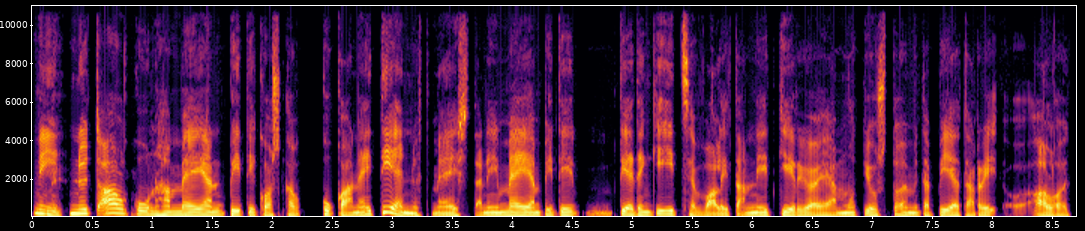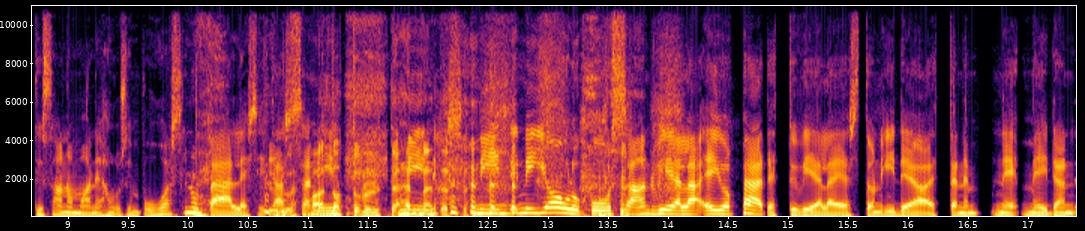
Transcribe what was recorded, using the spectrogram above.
niin, nyt alkuunhan meidän piti, koska kukaan ei tiennyt meistä, niin meidän piti tietenkin itse valita niitä kirjoja, mutta just toi, mitä Pietari aloitti sanomaan, niin halusin puhua sinun niin, päällesi kyllä, tässä. Mä niin, tottunut nyt tähän niin, tässä. Niin, niin joulukuussa on vielä, ei ole päätetty vielä ja sitten on idea, että ne, ne meidän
